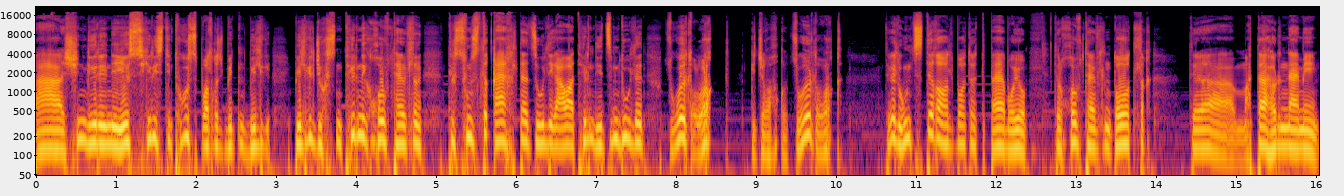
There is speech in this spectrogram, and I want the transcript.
а шин гэрээний Есүс Христийн төгс болгож бидэнд бэлгэлж өгсөн тэр нэг хувь тавилан тэр сүнслэг гайхалтай зүйлийг аваад тэрэнд эзэмдүүлээд зүгээр л урга гэж байгаа байхгүй зүгээр л урга тэгэл үндэстэйгээ холбоотой бай буюу тэр хувь тавилан дуудлага тэр Матай 28-ын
